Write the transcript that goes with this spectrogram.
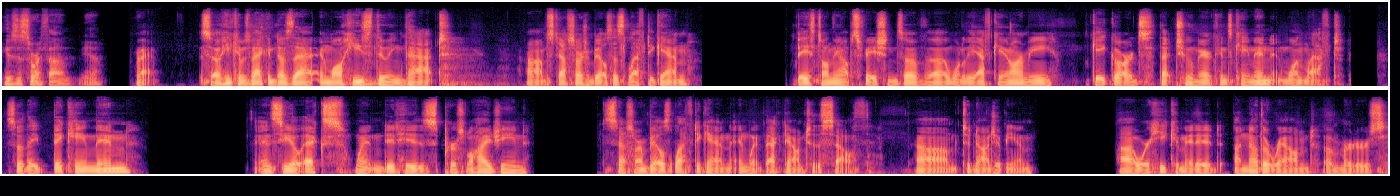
He was a sore thumb. Yeah. Right. So he comes back and does that, and while he's doing that, um, Staff Sergeant Bales has left again, based on the observations of uh, one of the Afghan army gate guards that two Americans came in and one left. So they they came in. NCO X went and did his personal hygiene. Sergeant Bales left again and went back down to the south, um, to Najabian, uh, where he committed another round of murders,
